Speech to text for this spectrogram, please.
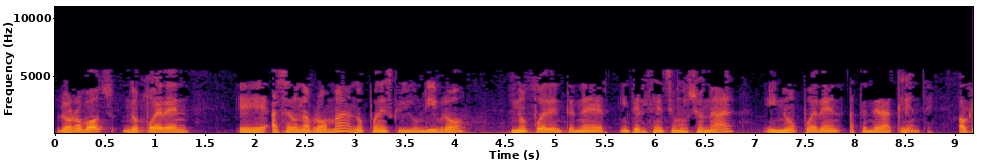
Los robots no pueden eh, hacer una broma, no pueden escribir un libro, no pueden tener inteligencia emocional y no pueden atender al cliente. Ok,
